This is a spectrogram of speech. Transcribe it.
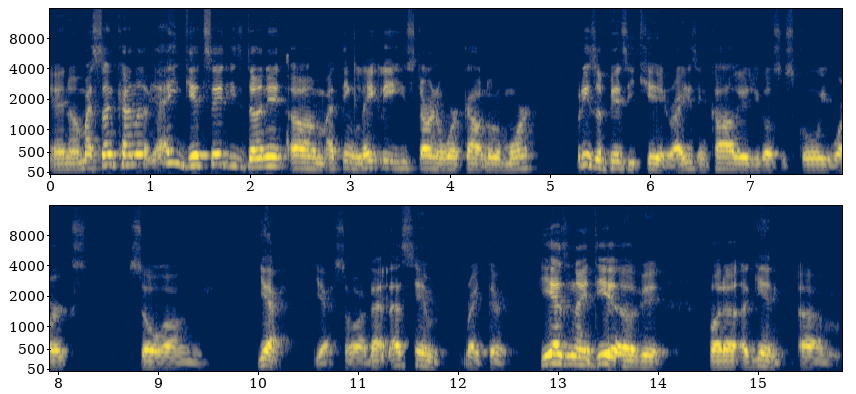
And uh, my son kind of yeah he gets it. He's done it. Um, I think lately he's starting to work out a little more. But he's a busy kid, right? He's in college. He goes to school. He works. So um, yeah, yeah. So uh, that that's him right there. He has an idea of it, but uh, again, um,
